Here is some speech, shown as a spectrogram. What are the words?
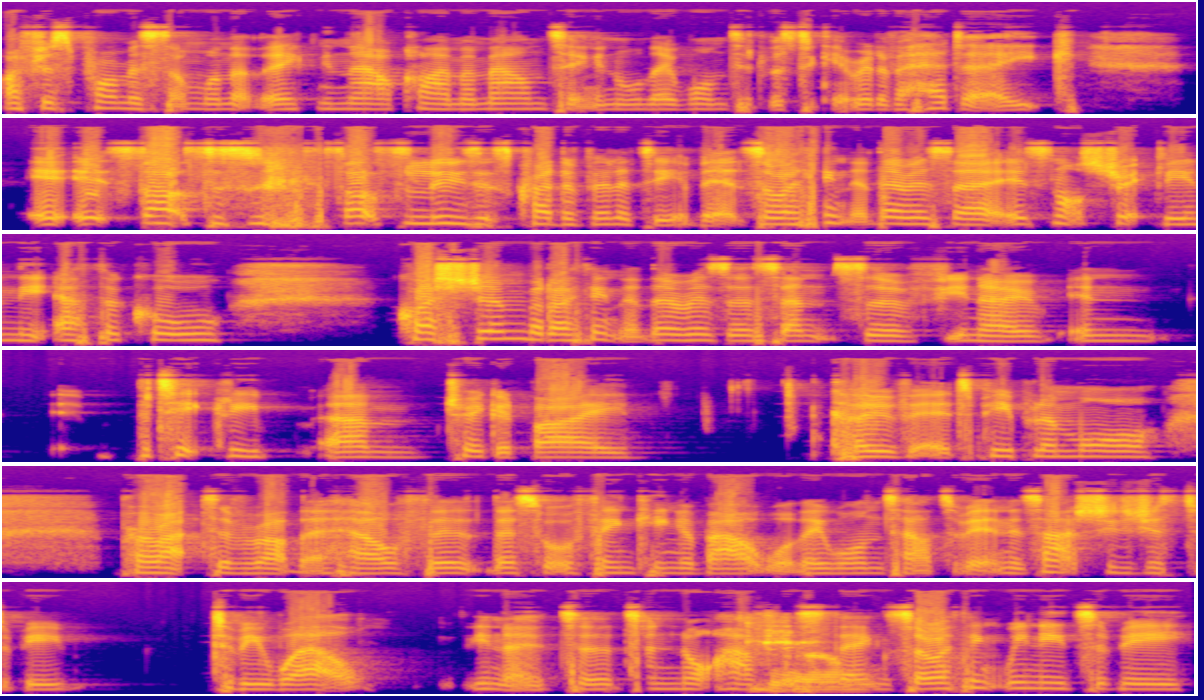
I've just promised someone that they can now climb a mountain and all they wanted was to get rid of a headache. It, it starts to it starts to lose its credibility a bit. So I think that there is a. It's not strictly in the ethical question, but I think that there is a sense of, you know, in particularly um, triggered by COVID, people are more proactive about their health. They're, they're, sort of thinking about what they want out of it, and it's actually just to be to be well, you know, to to not have yeah. this thing. So I think we need to be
